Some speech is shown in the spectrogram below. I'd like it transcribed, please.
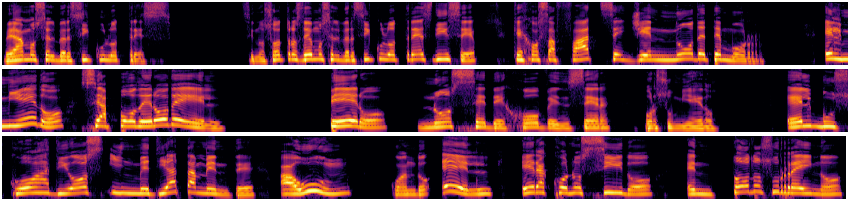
Veamos el versículo 3. Si nosotros vemos el versículo 3 dice que Josafat se llenó de temor. El miedo se apoderó de él, pero no se dejó vencer por su miedo. Él buscó a Dios inmediatamente, aun cuando él era conocido en todo su reino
